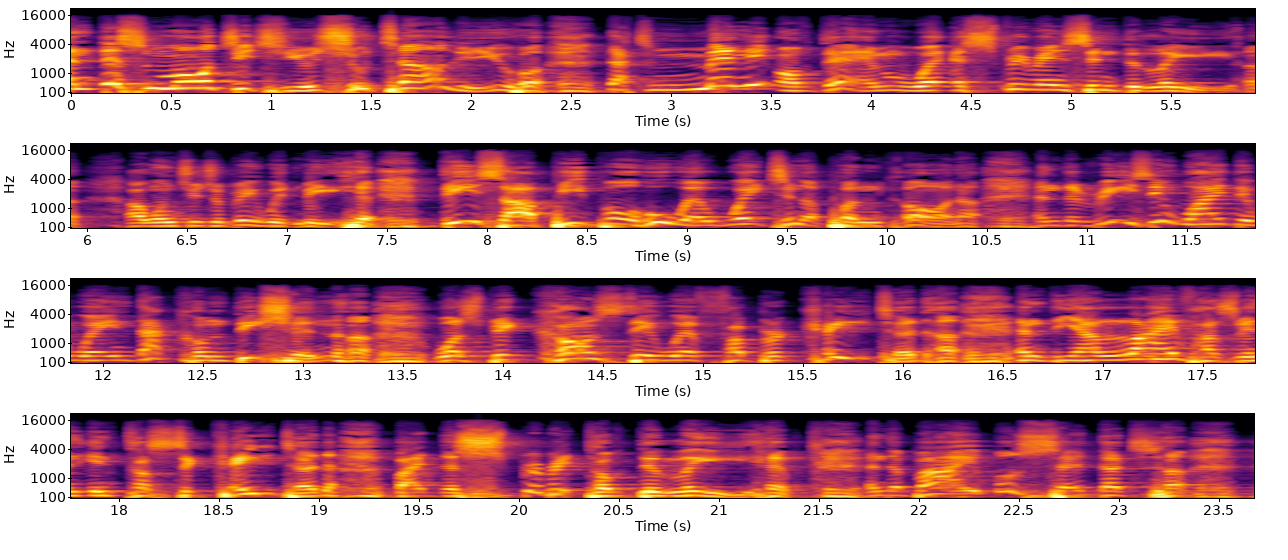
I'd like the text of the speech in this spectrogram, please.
And this multitude should tell you that many of them were experiencing delay. I want you to be with me. These are people who were waiting upon God. And the reason why they were in that condition was because they were fabricated and their life has been intoxicated by the spirit of delay. And the Bible said that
